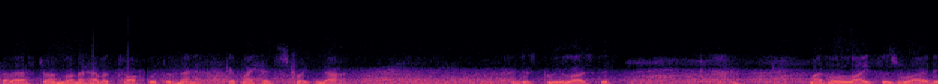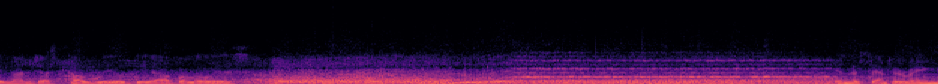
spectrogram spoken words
But after I'm going to have a talk with the man, get my head straightened out. I just realized it. my whole life is riding on just how real Diavolo is. In the center ring,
